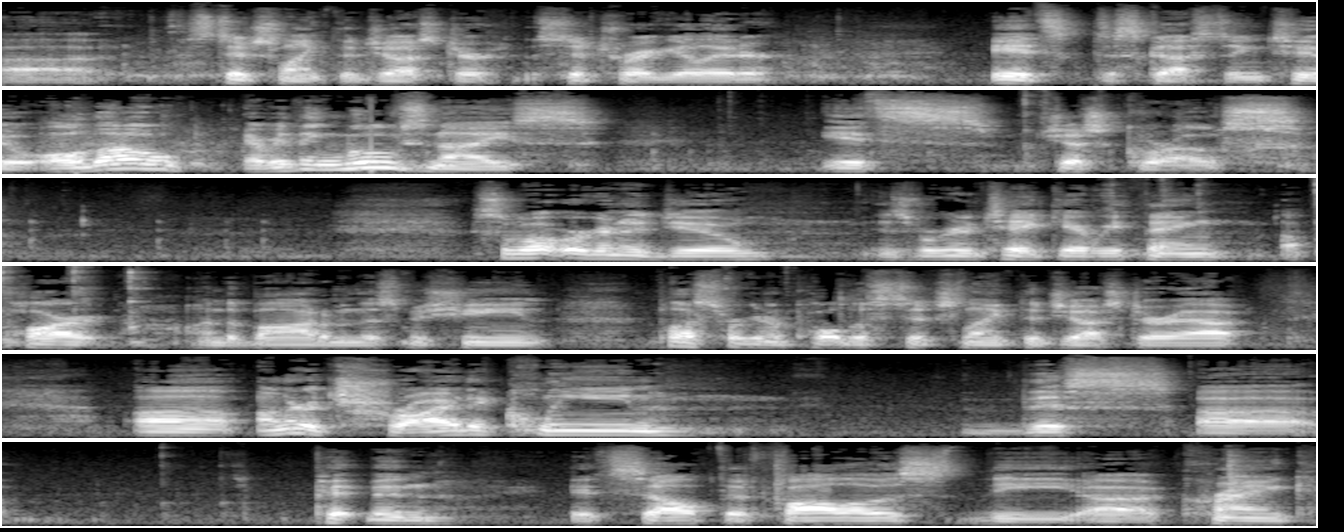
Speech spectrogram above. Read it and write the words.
uh, stitch length adjuster, the stitch regulator. It's disgusting too. Although everything moves nice, it's just gross. So what we're going to do is we're going to take everything apart on the bottom of this machine. Plus we're going to pull the stitch length adjuster out. Uh, I'm going to try to clean this uh, pitman itself that follows the uh, crank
